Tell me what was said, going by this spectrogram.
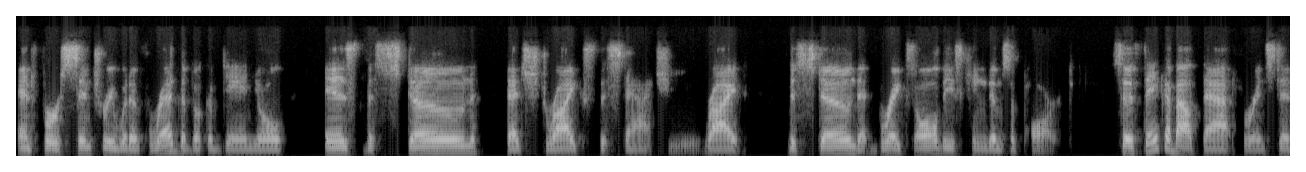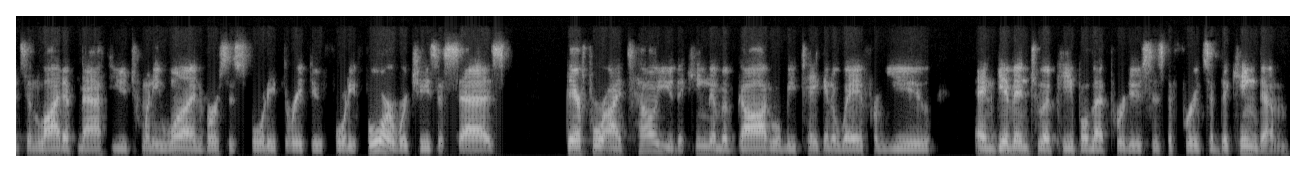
and first century would have read the book of Daniel, is the stone that strikes the statue, right? The stone that breaks all these kingdoms apart. So think about that, for instance, in light of Matthew 21, verses 43 through 44, where Jesus says, Therefore, I tell you, the kingdom of God will be taken away from you and given to a people that produces the fruits of the kingdom.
